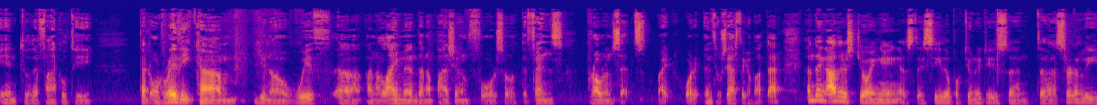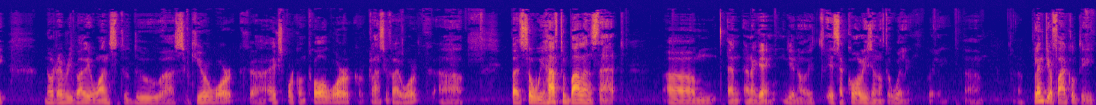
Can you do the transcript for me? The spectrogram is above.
into the faculty that already come, you know, with uh, an alignment and a passion for sort of defense problem sets, right? We're enthusiastic about that, and then others join in as they see the opportunities, and uh, certainly. Not everybody wants to do uh, secure work, uh, export control work, or classified work. Uh, but so we have to balance that. Um, and, and again, you know, it's, it's a coalition of the willing, really. Uh, plenty of faculty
